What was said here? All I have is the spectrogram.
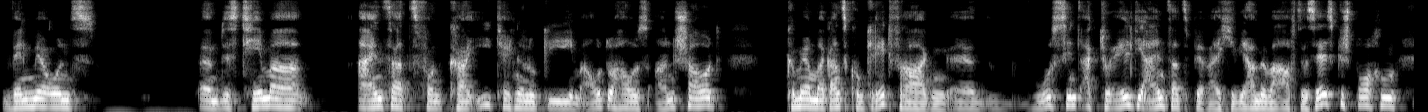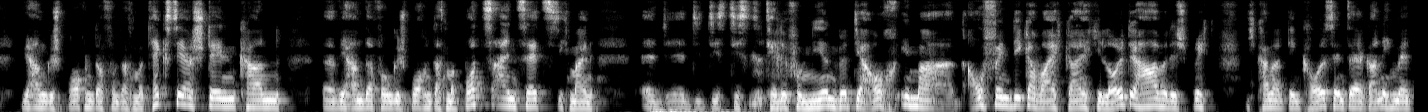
Wenn wir uns ähm, das Thema Einsatz von KI-Technologie im Autohaus anschaut, können wir mal ganz konkret fragen, äh, wo sind aktuell die Einsatzbereiche? Wir haben über After Sales gesprochen, wir haben gesprochen davon, dass man Texte erstellen kann, äh, wir haben davon gesprochen, dass man Bots einsetzt. Ich meine, das, das Telefonieren wird ja auch immer aufwendiger, weil ich gar nicht die Leute habe. Das spricht, ich kann halt den Callcenter ja gar nicht mehr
